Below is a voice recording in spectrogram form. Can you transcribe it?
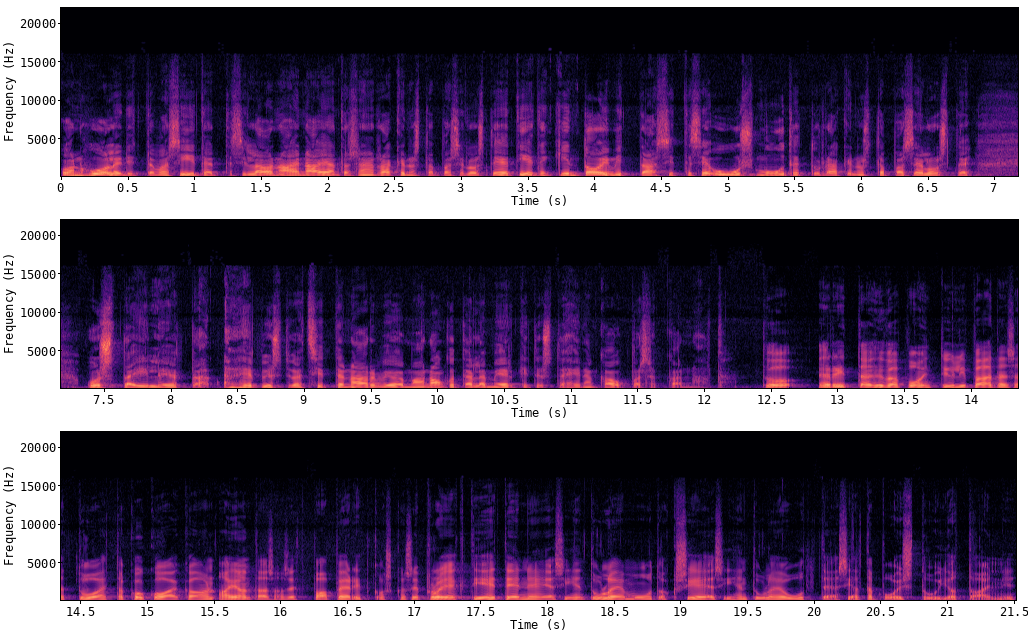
on huolehdittava siitä, että sillä on aina ajantasainen rakennustapaseloste ja tietenkin toimittaa sitten se uusi muutettu rakennustapaseloste ostajille, jotta he pystyvät sitten arvioimaan, onko tällä merkitystä heidän kauppansa kannalta. Tuo erittäin hyvä pointti ylipäätänsä tuo, että koko aika on ajantasaiset paperit, koska se projekti etenee ja siihen tulee muutoksia ja siihen tulee uutta ja sieltä poistuu jotain, niin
